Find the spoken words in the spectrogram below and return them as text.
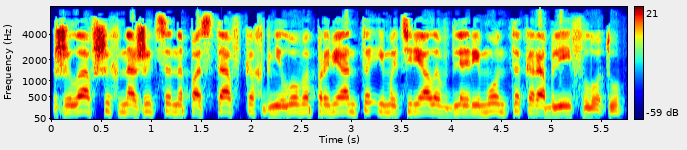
желавших нажиться на поставках гнилого провианта и материалов для ремонта кораблей флоту.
